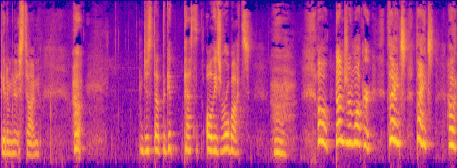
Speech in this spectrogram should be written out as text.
get him this time. Just have to get past all these robots. oh, Dungeon Walker! Thanks, thanks! Oh,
